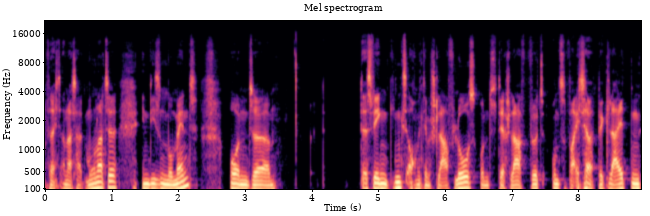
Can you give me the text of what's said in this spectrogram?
vielleicht anderthalb Monate in diesem Moment. Und äh, deswegen ging es auch mit dem Schlaf los und der Schlaf wird uns weiter begleiten.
